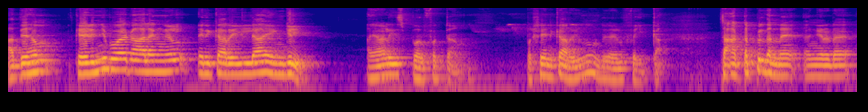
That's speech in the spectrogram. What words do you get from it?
അദ്ദേഹം കഴിഞ്ഞു പോയ കാലങ്ങൾ എനിക്കറിയില്ല എങ്കിൽ അയാൾ ഈസ് പെർഫെക്റ്റ് ആണ്. പക്ഷേ എനിക്ക് അറിയുന്നുണ്ട് അയാൾ ഫേക്കാണ് ചാട്ടപ്പിൽ തന്നെ അങ്ങേരുടെ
